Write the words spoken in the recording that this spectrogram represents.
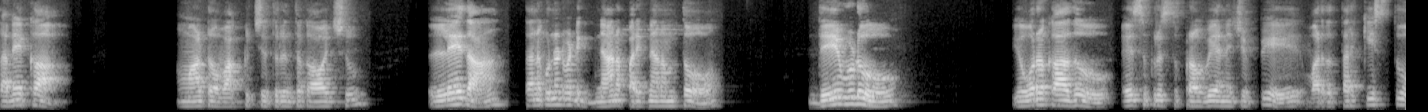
తన యొక్క మాట వాక్కు చతురంతో కావచ్చు లేదా తనకున్నటువంటి జ్ఞాన పరిజ్ఞానంతో దేవుడు ఎవరో కాదు యేసుక్రీస్తు ప్రభు అని చెప్పి వారితో తర్కిస్తూ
